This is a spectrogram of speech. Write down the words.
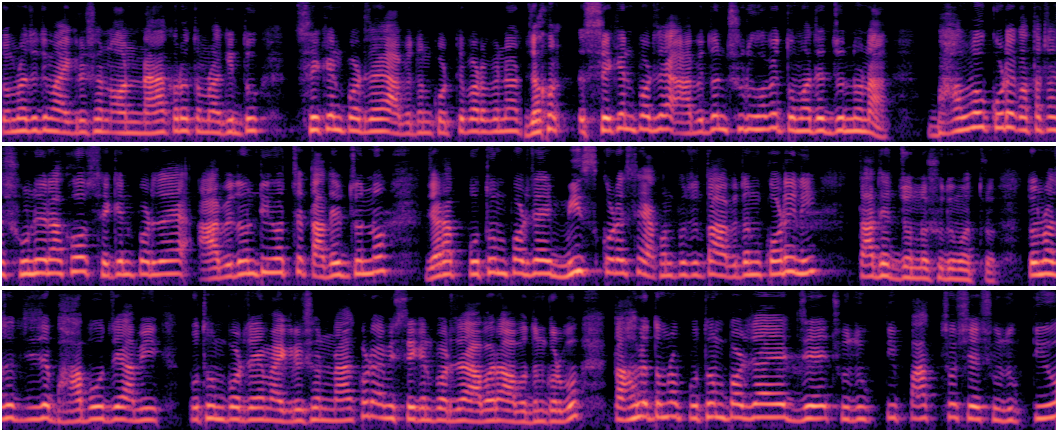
তোমরা যদি মাইগ্রেশন অন না করো, তোমরা কিন্তু সেকেন্ড পর্যায়ে আবেদন করতে পারবে না। যখন সেকেন্ড পর্যায়ে আবেদন শুরু হবে তোমাদের জন্য না। ভালো করে কথাটা শুনে রাখো। সেকেন্ড পর্যায়ে আবেদনটি হচ্ছে তাদের জন্য যারা ১ম পর্যায়ে মিস করেছে এখন পর্যন্ত আবেদন করেনি তাদের জন্য শুধুমাত্র। তোমরা যদি যে ভাবো যে আমি প্রথম পর্যায়ে মাইগ্রেশন না করে আমি সেকেন্ড পর্যায়ে আবারও আবেদন করব, তাহলে তোমরা প্রথম পর্যায়ে যে সুযোগটি পাচ্ছ সে সুযোগটিও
